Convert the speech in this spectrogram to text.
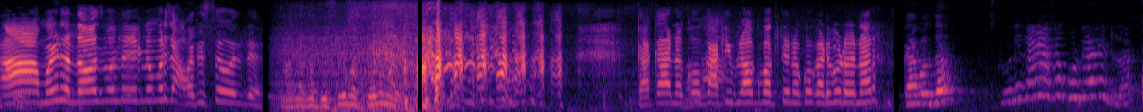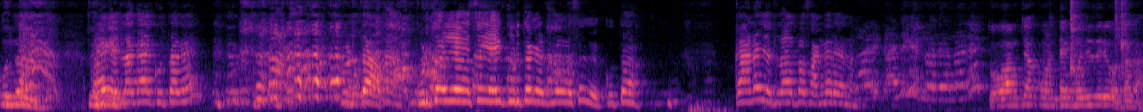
हा मयूर धंदावाज बोलतो एक नंबरचा आवाज दिसतो बोलतो दुसरी बघतो ना मला. काका नको काकी ब्लॉग बघते नको गडबड होणार. काय बोलतो? कुर्ता काय घेतला? काय कुर्ता काय? कुर्ता कुर्ता हे असं याही कुर्ता घेतला असं कुर्ता का नाही घेतला? आता सांगा रे ना तो आमच्या कॉन्टॅक्टमध्ये तरी होता का?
